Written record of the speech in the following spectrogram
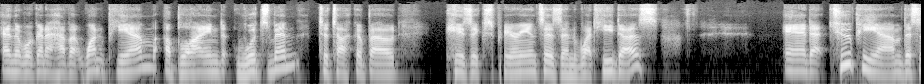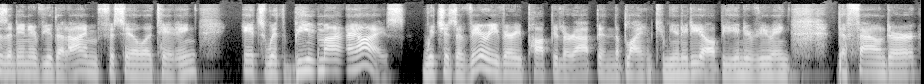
And then we're going to have at 1 p.m. a blind woodsman to talk about his experiences and what he does. And at 2 p.m., this is an interview that I'm facilitating. It's with Be My Eyes, which is a very, very popular app in the blind community. I'll be interviewing the founder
